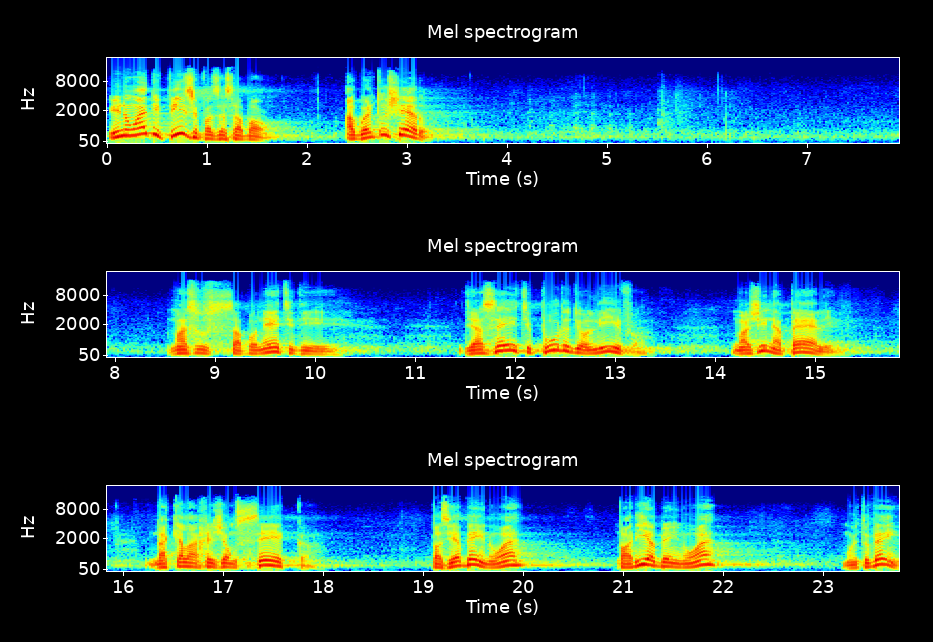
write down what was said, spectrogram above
E não é difícil fazer sabão. Aguenta o cheiro. Mas o sabonete de, de azeite puro de oliva, imagine a pele, naquela região seca, fazia bem, não é? Faria bem, não é? Muito bem.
